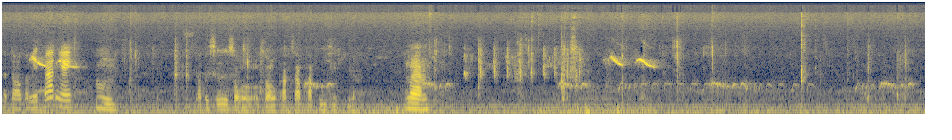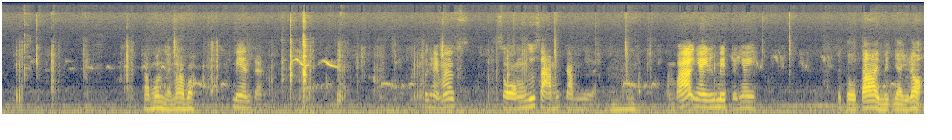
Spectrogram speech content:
สตอกับเม็ดบ้ากไงอืมถ้าไปซื้อสองสองพักสามพักยี่สิบนะแม่น ถามมันใหญ่มากปะแมนจ้ะเพิ่นให้มาสองหรือสามกรัมนี่แหละอืมลำบากไงนึงเม็ดกับไงจะโตใต้เม็ดใหญ่อยู่แล้วอะ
